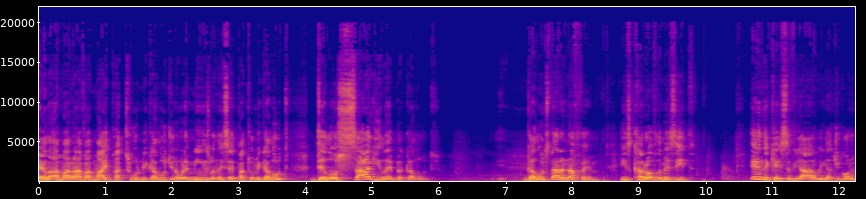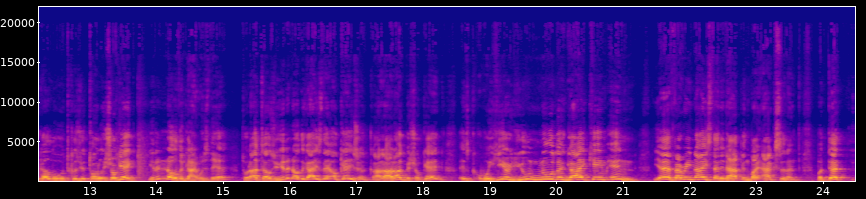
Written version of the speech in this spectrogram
Ela amarava, my patur migalut. You know what it means when they say patur migalut? Delosagi le begalut. Galut's not enough for him. He's karov lemezid. In the case of Ya'ar, we got you go to Galut because you're totally shogeg. You didn't know the guy was there. Torah tells you you didn't know the guy's there. Okay, b'shogeg is well here. You knew the guy came in. Yeah, very nice that it happened by accident. But that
